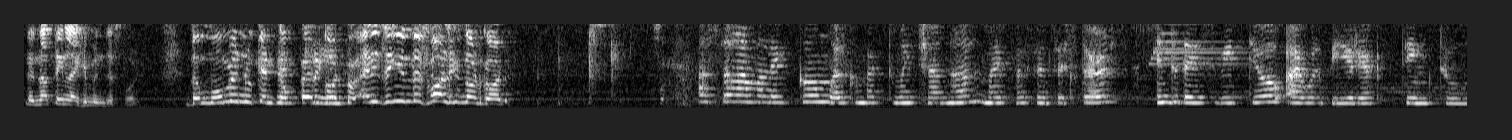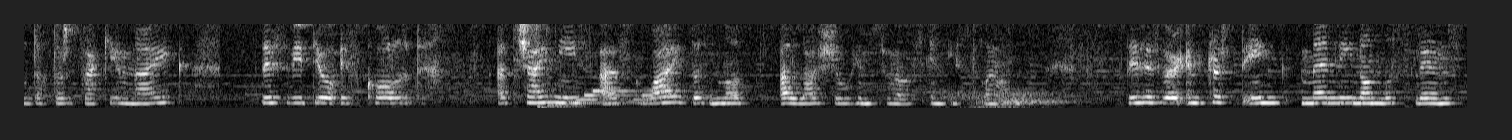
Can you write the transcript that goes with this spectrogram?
There's nothing like him in this world. The moment you can compare God to anything in this world, he's not God. Assalamu alaikum, welcome back to my channel, my brothers and sisters. In today's video, I will be reacting to Dr. Zakir Naik. This video is called A Chinese Ask Why Does Not Allah Show Himself in Islam? This is very interesting. Many non-Muslims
